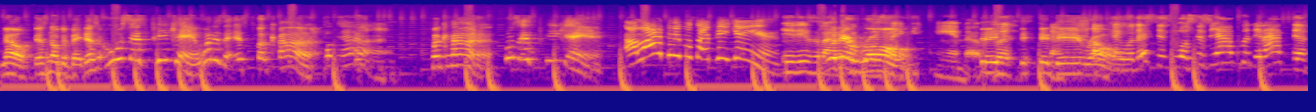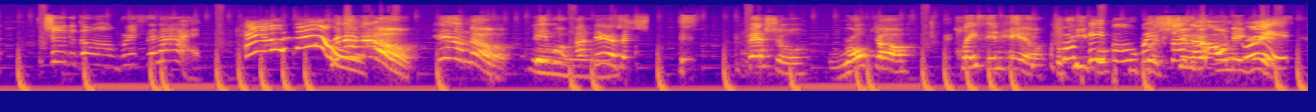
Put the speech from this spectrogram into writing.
No, there's no debate. There's who says pecan? What is it? It's pecan. Pecan. Pecan. Who says pecan? A lot of people say pecan. It is a lot Well, they're people wrong. say pecan though. They, but they, they're dead wrong. okay, well let's just well since y'all putting it out there, sugar go on grits and I. Hell no. Hell no! Hell no! People, uh, there's a special roped off place in hell for, For people, people who with put sugar sugar on on their grits. grits.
